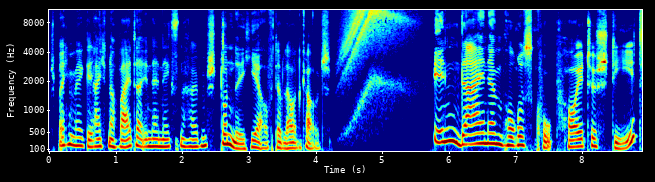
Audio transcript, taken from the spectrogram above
sprechen wir gleich noch weiter in der nächsten halben Stunde hier auf der blauen Couch. In deinem Horoskop heute steht,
